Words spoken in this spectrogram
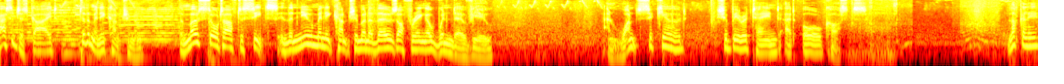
Passenger's Guide to the Mini Countryman. The most sought after seats in the new Mini Countryman are those offering a window view. And once secured, should be retained at all costs. Luckily,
